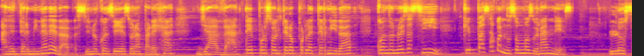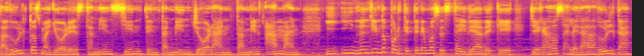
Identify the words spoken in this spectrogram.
a determinada edad, si no consigues una pareja, ya date por soltero por la eternidad, cuando no es así. ¿Qué pasa cuando somos grandes? Los adultos mayores también sienten, también lloran, también aman. Y, no entiendo por qué tenemos esta idea de que llegados a la edad adulta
